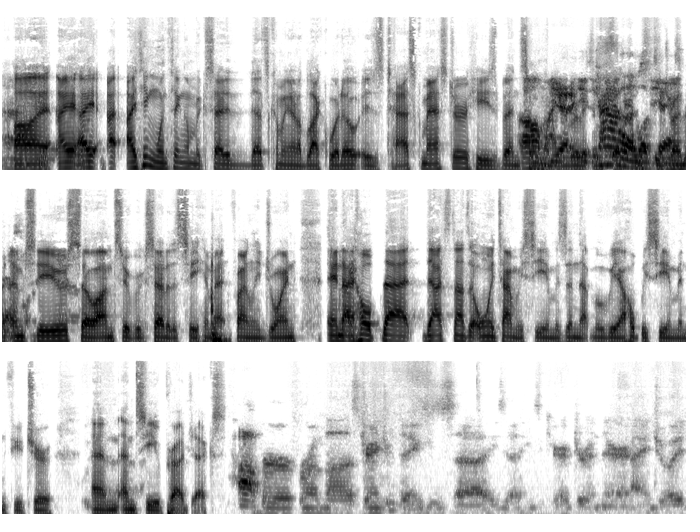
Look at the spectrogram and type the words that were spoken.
Um, Uh, I, I I- I think one thing I'm excited that's coming out of Black Widow is Taskmaster. He's been Oh someone my I'm God, really interested God, to join the MCU. Yeah. So I'm super excited to see him at finally join. And I hope that that's not the only time we see him is in that movie. I hope we see him in future um, MCU projects. Hopper from uh, Stranger Things uh, he's a he's a character in there, and I enjoyed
